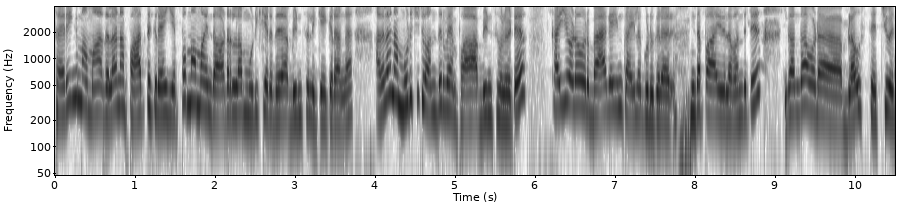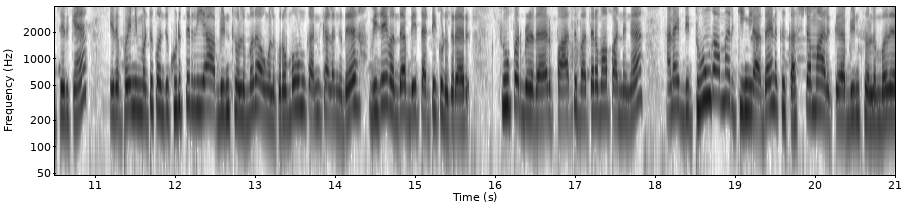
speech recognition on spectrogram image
சரிங்க மாமா அதெல்லாம் நான் பார்த்துக்கிறேன் எப்போ மாமா இந்த ஆர்டர்லாம் முடிக்கிறது அப்படின்னு சொல்லி கேட்குறாங்க அதெல்லாம் நான் முடிச்சுட்டு வந்துடுவேன்ப்பா அப்படின்னு சொல்லிட்டு பையோட ஒரு பேக்கையும் கையில் கொடுக்குறாரு. இந்தப்பா இதில் வந்துட்டு கங்காவோட ப்ளவுஸ் தைச்சி வச்சுருக்கேன். இதை போய் நீ மட்டும் கொஞ்சம் கொடுத்துட்றியா அப்படின்னு சொல்லும்போது அவங்களுக்கு ரொம்பவும் கண் கலங்குது. விஜய் வந்து அப்படியே தட்டி கொடுக்குறாரு. சூப்பர் பிரதர் பார்த்து பத்திரமா பண்ணுங்கள் ஆனால் இப்படி தூங்காமல் இருக்கீங்களா அதான் எனக்கு கஷ்டமாக இருக்குது அப்படின்னு சொல்லும்போது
